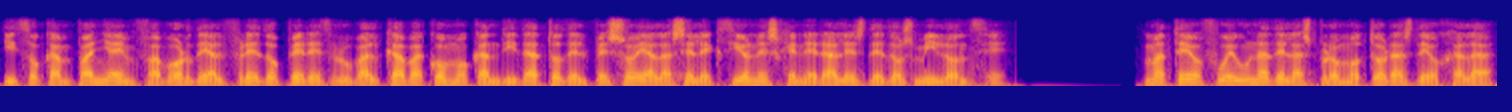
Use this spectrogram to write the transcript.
hizo campaña en favor de Alfredo Pérez Rubalcaba como candidato del PSOE a las elecciones generales de 2011. Mateo fue una de las promotoras de Ojalá,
